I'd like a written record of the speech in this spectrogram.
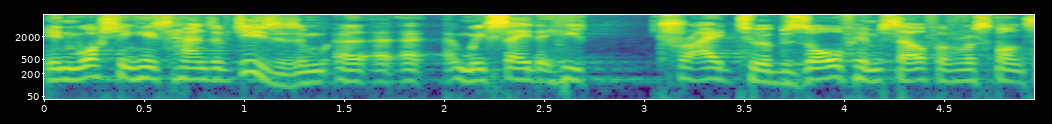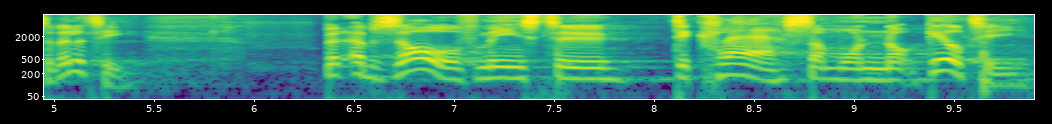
in washing his hands of Jesus, and, uh, uh, uh and we say that he tried to absolve himself of responsibility. But absolve means to declare someone not guilty.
